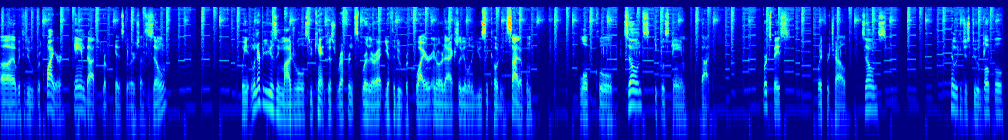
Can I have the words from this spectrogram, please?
uh we have to do require game dot replicated storage as zone whenever you're using modules, you can't just reference where they're at. You have to do require in order to actually be able to use the code inside of them. Local zones equals game dot workspace. Wait for child zones. And we can just do local,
